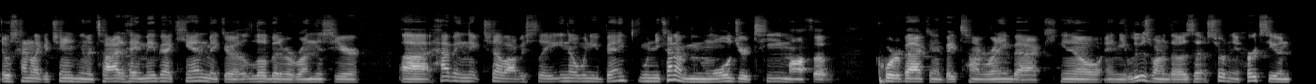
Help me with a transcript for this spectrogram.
it was kind of like a changing the tide. Hey, maybe I can make a, a little bit of a run this year. Uh, having Nick Chubb, obviously, you know, when you bank, when you kind of mold your team off of quarterback and a big time running back, you know, and you lose one of those, that certainly hurts you. And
